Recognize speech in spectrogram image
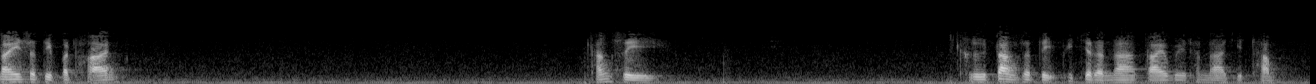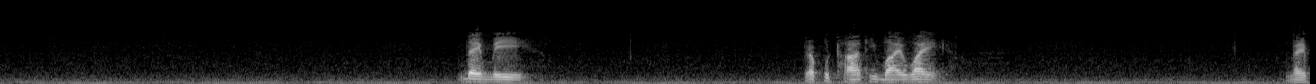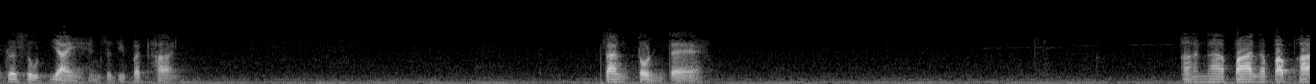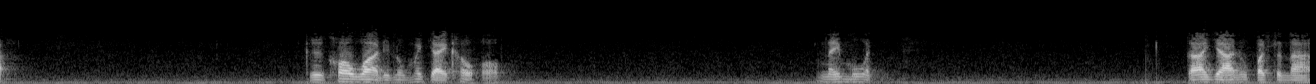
ในสติปัฏฐาน ทั้งสี่ คือตั้งสติพิจารณากายเวทนาจิตธรรม ได้มีพระพุทธาธิบายไว้ ในประสูตรใหญ่แห่งสติปัฏฐาน ตั้งต้นแต่อาณาปานปภะคือข้อว่าดิลมหายใจเข้าออก ในหมวด กายานุปัสสนา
